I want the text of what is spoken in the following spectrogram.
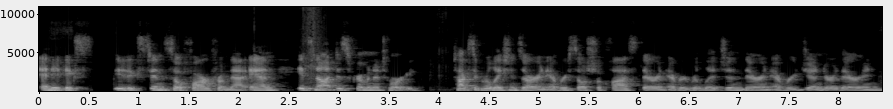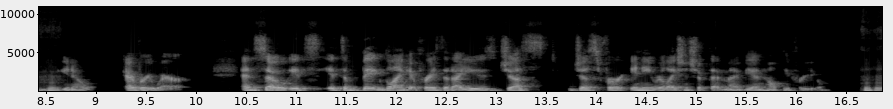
and mm-hmm. it ex- it extends so far from that, and it's not discriminatory toxic relations are in every social class they're in every religion they're in every gender they're in mm-hmm. you know everywhere And so it's it's a big blanket phrase that I use just just for any relationship that might be unhealthy for you. Mm-hmm.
